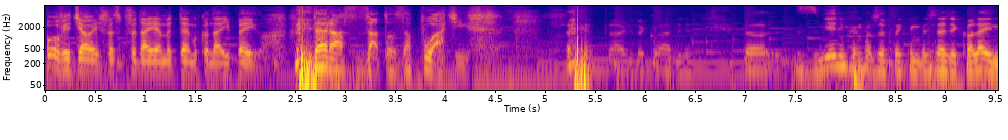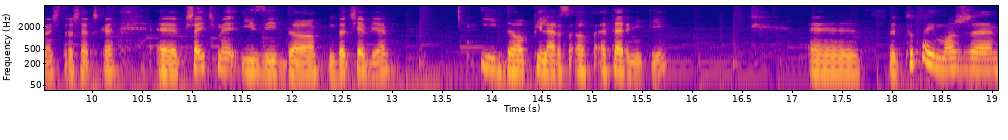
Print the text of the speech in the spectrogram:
Powiedziałeś, że sprzedajemy demko na eBayu. Teraz za to zapłacisz. tak, dokładnie. To zmieńmy może w takim razie kolejność troszeczkę. E, Przejdźmy easy do, do ciebie i do Pillars of Eternity. E, Tutaj może.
